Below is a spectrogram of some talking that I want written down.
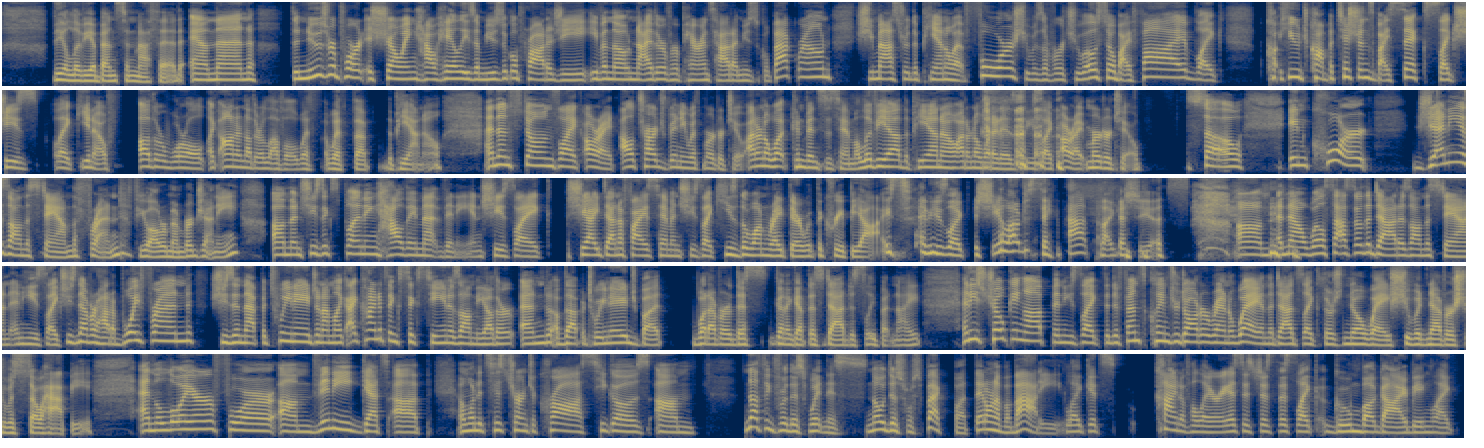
the Olivia Benson method. And then the news report is showing how Haley's a musical prodigy, even though neither of her parents had a musical background. She mastered the piano at four. She was a virtuoso by five, like co- huge competitions by six. Like she's like, you know, other world, like on another level with with the the piano. And then Stone's like, all right, I'll charge Vinny with murder too. I don't know what convinces him. Olivia, the piano, I don't know what it is, but he's like, all right, murder too. So in court, Jenny is on the stand, the friend, if you all remember Jenny. Um, and she's explaining how they met Vinny. And she's like, she identifies him and she's like, he's the one right there with the creepy eyes. And he's like, is she allowed to say that? And I guess she is. Um, and now Will Sasso, the dad, is on the stand and he's like, she's never had a boyfriend. She's in that between age. And I'm like, I kind of think 16 is on the other end of that between age, but whatever this gonna get this dad to sleep at night. And he's choking up and he's like the defense claims your daughter ran away. And the dad's like there's no way. She would never. She was so happy. And the lawyer for um, vinny gets up and when it's his turn to cross he goes um, nothing for this witness. No disrespect but they don't have a body. Like it's kind of hilarious. It's just this like goomba guy being like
